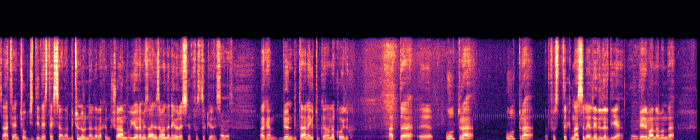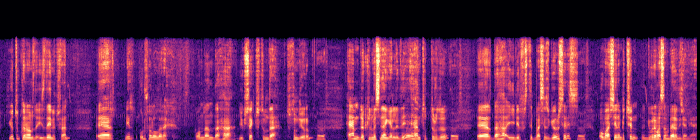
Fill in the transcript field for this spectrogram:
zaten çok ciddi destek sağlar. Bütün ürünlerde bakın şu an bu yöremiz aynı zamanda ne yöresi? Fıstık yöresi. Evet. Bakın dün bir tane YouTube kanalına koyduk. Hatta e, ultra ultra fıstık nasıl elde edilir diye Evet. verim anlamında. YouTube kanalımızda izleyin lütfen. Eğer bir Urfalı olarak ondan daha yüksek tutumda, tutum diyorum. Evet. Hem dökülmesini engelledi Evet. hem tutturdu. Evet. Eğer daha iyi bir fıstık bahçesi görürseniz Evet. o bahçenin bütün gübre masrafını ben ödeyeceğim yani.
